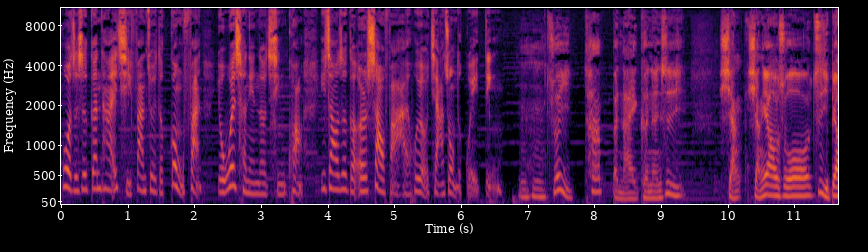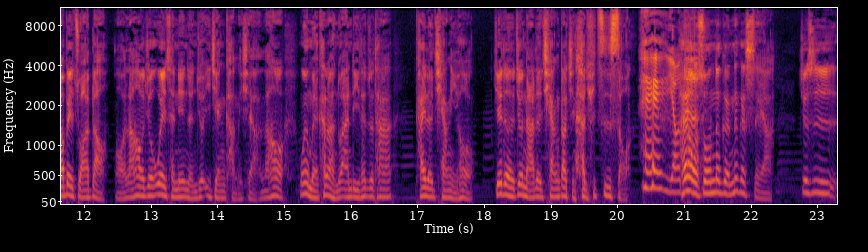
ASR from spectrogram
或者是跟他一起犯罪的共犯有未成年的情况，依照这个儿少法还会有加重的规定。嗯哼，所以他本来可能是想想要说自己不要被抓到哦，然后就未成年人就一肩扛下。然后我有没有看到很多案例？他说他开了枪以后，接着就拿着枪到警察局自首。嘿，有。还有说那个那个谁啊，就是。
